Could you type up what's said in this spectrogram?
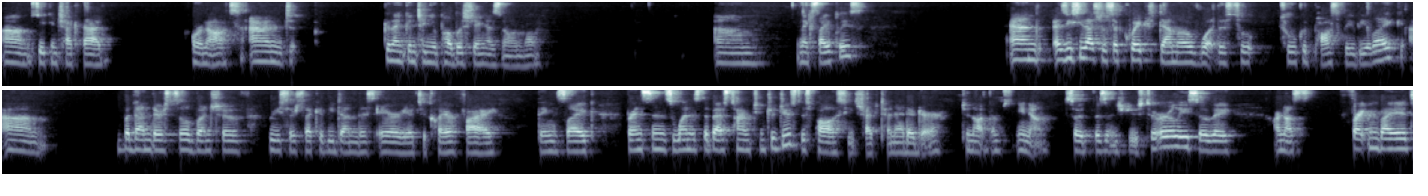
Um, so you can check that or not, and can then continue publishing as normal. Um, next slide, please. And as you see, that's just a quick demo of what this tool, could possibly be like. Um, but then there's still a bunch of research that could be done in this area to clarify things like, for instance, when is the best time to introduce this policy check to an editor to not them, you know, so it doesn't introduce too early, so they are not frightened by it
